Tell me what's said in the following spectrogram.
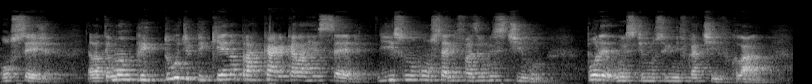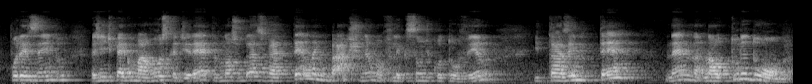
ou seja, ela tem uma amplitude pequena para a carga que ela recebe. E isso não consegue fazer um estímulo. Por, um estímulo significativo, claro. Por exemplo, a gente pega uma rosca direta, o nosso braço vai até lá embaixo, né, uma flexão de cotovelo, e trazendo até né, na, na altura do ombro.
